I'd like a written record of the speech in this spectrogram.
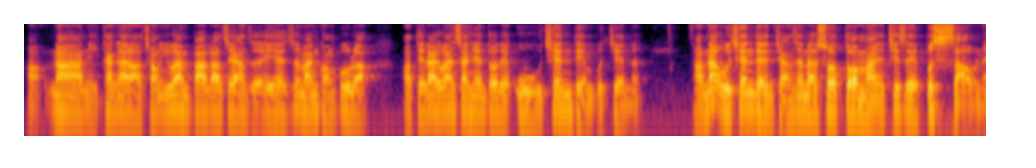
好，那你看看啊，从一万八到这样子，也是蛮恐怖了，哦，跌到一万三千多点，五千点不见了。好，那五千点讲真的说多嘛，其实也不少呢，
